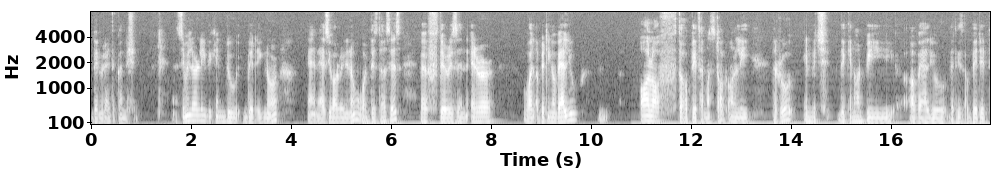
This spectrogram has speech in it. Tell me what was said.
then we write the condition. And similarly we can do bit ignore. And as you already know what this does is if there is an error while updating a value all of the updates are not stopped only the row in which there cannot be a value that is updated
